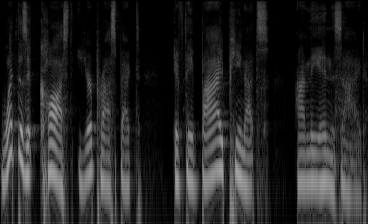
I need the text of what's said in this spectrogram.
What does it cost your prospect if they buy peanuts on the inside?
